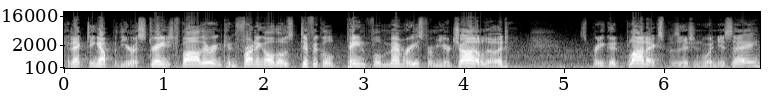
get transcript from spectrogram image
connecting up with your estranged father, and confronting all those difficult, painful memories from your childhood. It's a pretty good plot exposition, wouldn't you say?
